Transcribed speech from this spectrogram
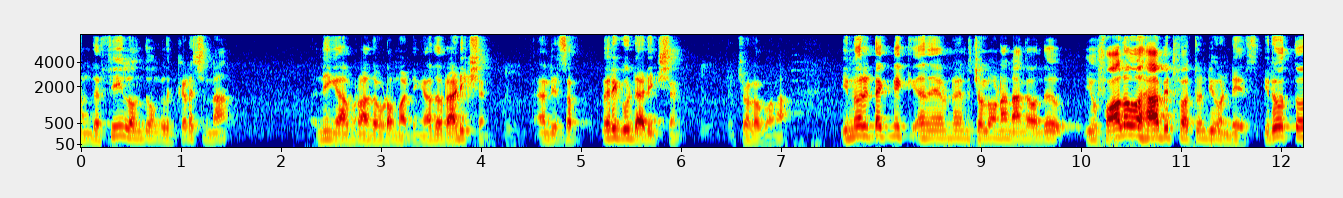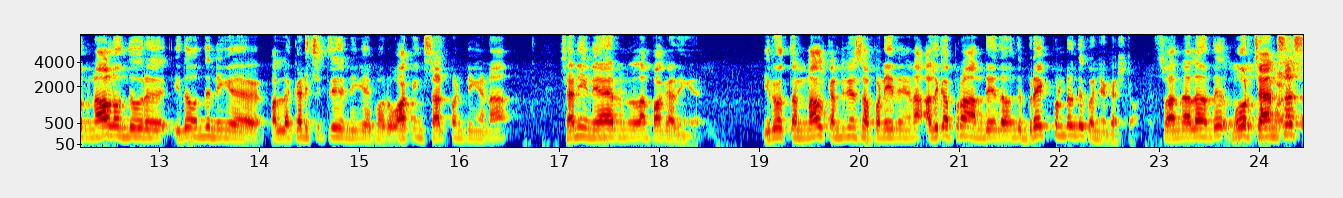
அந்த ஃபீல் வந்து உங்களுக்கு கிடச்சுன்னா நீங்கள் அப்புறம் அதை விட மாட்டீங்க. அது ஒரு addiction. And it's a very good addiction சொல்ல போனால் இன்னொரு டெக்னிக் என்னன்னு சொல்லுவோம்னா நாங்கள் வந்து you follow a habit for twenty one days இருபத்தொரு நாள் வந்து ஒரு இதை வந்து நீங்கள் பல்ல கடிச்சிட்டு நீங்கள் இப்போ ஒரு வாக்கிங் ஸ்டார்ட் பண்ணிட்டீங்கன்னா சனி ஞாயிறுலாம் பார்க்காதீங்க. இருபத்தொன்று நாள் கண்டினியூஸாக பண்ணியிருந்தீங்கன்னா அதுக்கப்புறம் அந்த இதை வந்து பிரேக் பண்ணுறது கொஞ்சம் கஷ்டம். ஸோ அதனால வந்து மோர் சான்சஸ்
